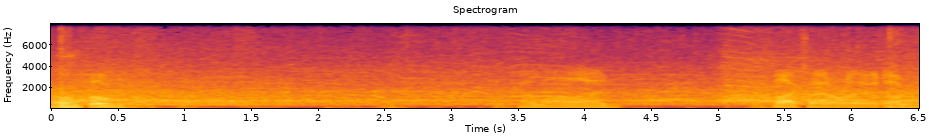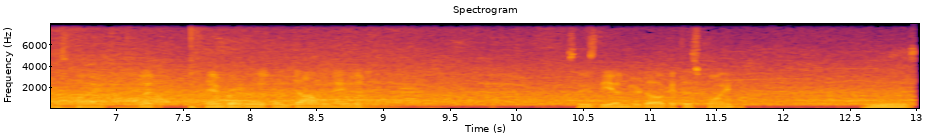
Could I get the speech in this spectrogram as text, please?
Oh, Boom. Come on. Well, actually, I don't really have a dog in this fight, but Hamburger has been dominated. So he's the underdog at this point. he is.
